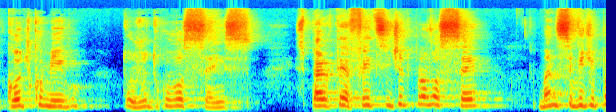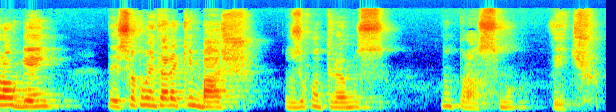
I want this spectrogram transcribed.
E conte comigo, estou junto com vocês. Espero que tenha feito sentido para você. Mande esse vídeo para alguém. Deixe seu comentário aqui embaixo. Nos encontramos no próximo vídeo.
